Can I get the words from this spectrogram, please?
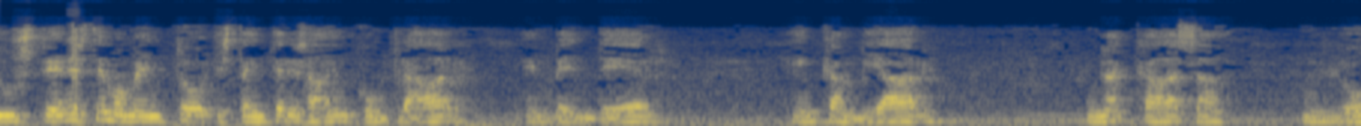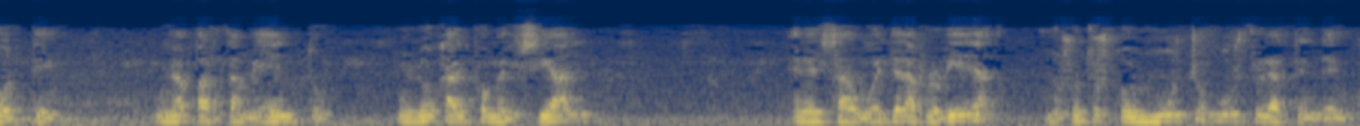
usted en este momento está interesado en comprar, en vender, en cambiar una casa, un lote, un apartamento, un local comercial en el Southwest de la Florida, nosotros con mucho gusto le atendemos.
